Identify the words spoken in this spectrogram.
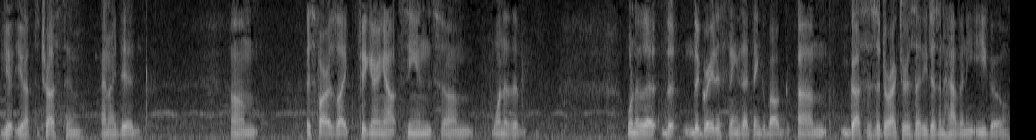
you you have to trust him, and I did. Um, as far as like figuring out scenes, um, one of the one of the, the, the greatest things I think about um, Gus as a director is that he doesn't have any ego,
